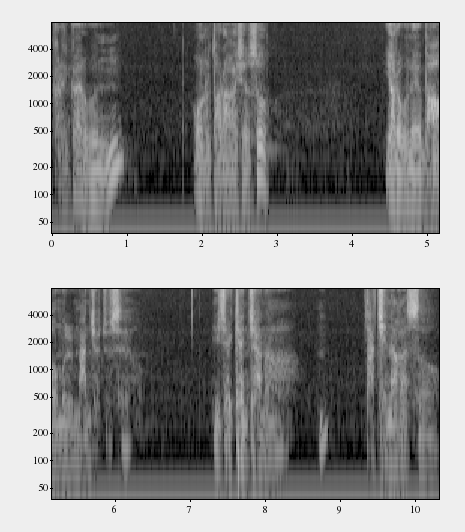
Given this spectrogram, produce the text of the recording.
그러니까 여러분, 오늘 돌아가셔서 여러분의 마음을 만져주세요. 이제 괜찮아. 응? 다 지나갔어.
